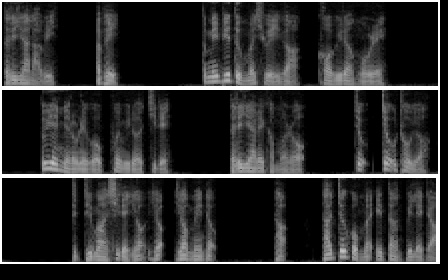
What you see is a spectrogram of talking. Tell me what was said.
တတိယလာပြီအဖေသမီးဖြစ်သူမရွှေကြီးကခေါ်ပြီးတော့ငိုတယ်သူ့ရဲ့မျက်လုံးတွေကိုဖွင့်ပြီးတော့ကြည့်တယ်တတိယတဲ့ခါမှာတော့ကျုပ်ကျုပ်အထုတ်ရောဒီဒီမှာရှိတယ်ရော့ရော့ရော့မင်းတို့ဒါဒါကျုပ်ကိုမအေးတန့်ပေးလိုက်တာ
